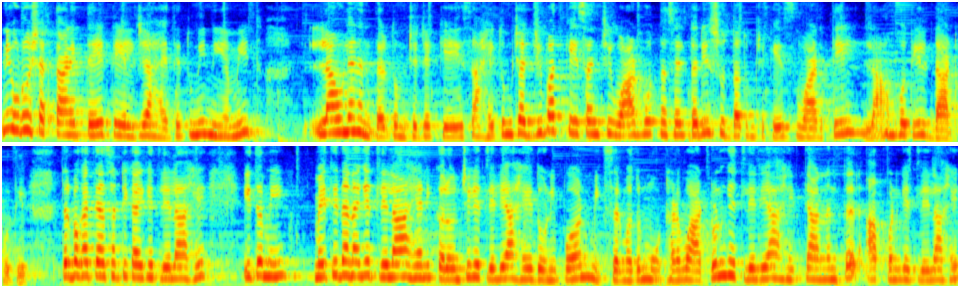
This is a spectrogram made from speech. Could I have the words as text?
निवडू शकता आणि ते तेल जे आहे ते तुम्ही नियमित लावल्यानंतर तुमचे जे केस आहे तुमच्या अजिबात केसांची वाढ होत नसेल तरीसुद्धा तुमचे केस वाढतील लांब होतील दाट होतील. तर बघा त्यासाठी काय घेतलेलं आहे? इथं मी मेथीदाणा घेतलेला आहे आणि कलोंची घेतलेली आहे. दोन्ही पण मिक्सरमधून मोठाड वाटून घेतलेली आहे. त्यानंतर आपण घेतलेलं आहे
